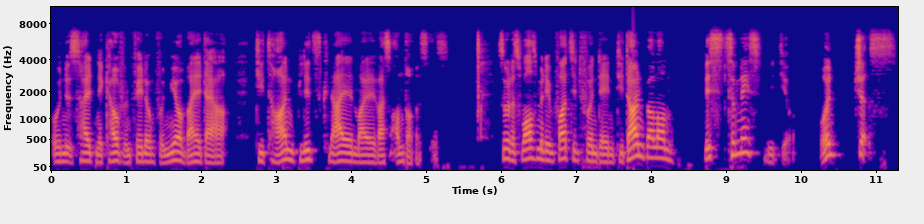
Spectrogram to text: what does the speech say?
Und ist halt eine Kaufempfehlung von mir, weil der Titan Blitzknall mal was anderes ist. So, das war's mit dem Fazit von den Titanböllern. Bis zum nächsten Video und tschüss.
